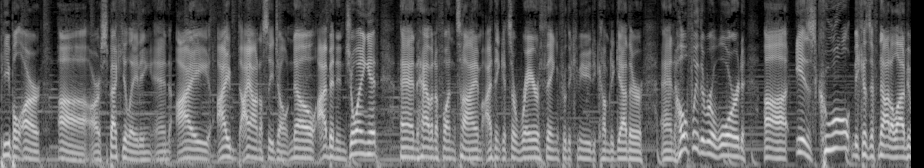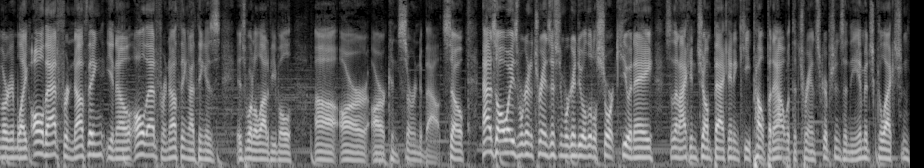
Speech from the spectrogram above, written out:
people are uh, are speculating, and I, I I honestly don't know. I've been enjoying it and having a fun time. I think it's a rare thing for the community to come together, and hopefully the reward uh, is cool because if not, a lot of people are gonna be like, all that for nothing, you know, all that for nothing. I think is is what a lot of people uh, are are concerned about. So as always, we're going to transition. We're going to do a little short Q and A, so then I can jump back in and keep helping out with the transcriptions and the image collection.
